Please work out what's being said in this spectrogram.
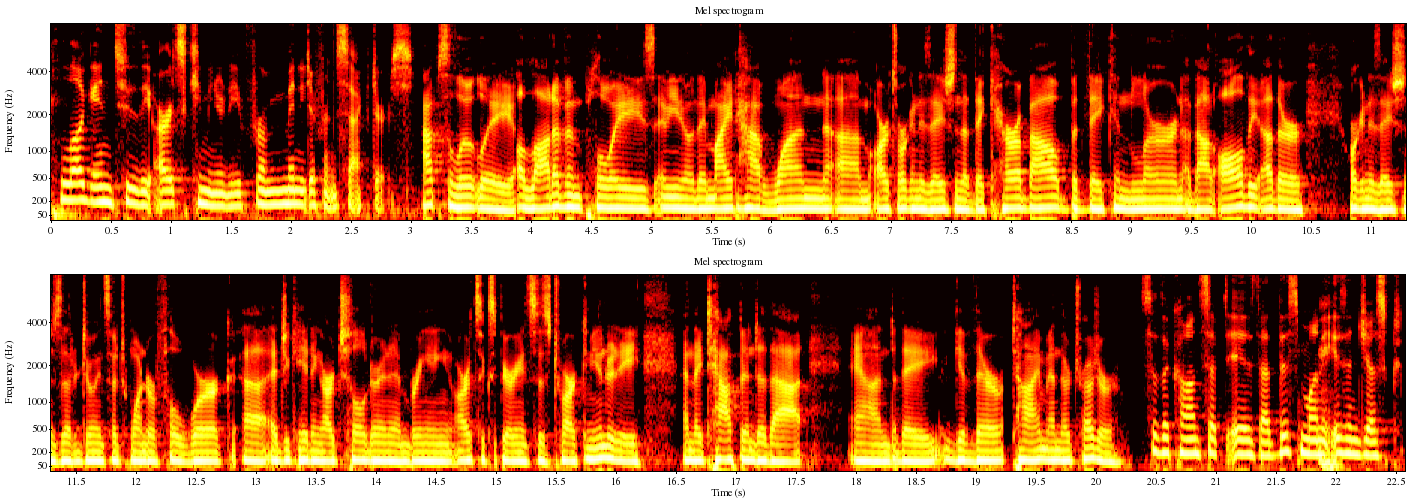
plug into the arts community from many different sectors. Absolutely. A lot of employees, you know, they might have one um, arts organization that they care about, but they can learn about all the other organizations that are doing such wonderful work, uh, educating our children and bringing arts experiences to our community. And they tap into that and they give their time and their treasure. So the concept is that this money isn't just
